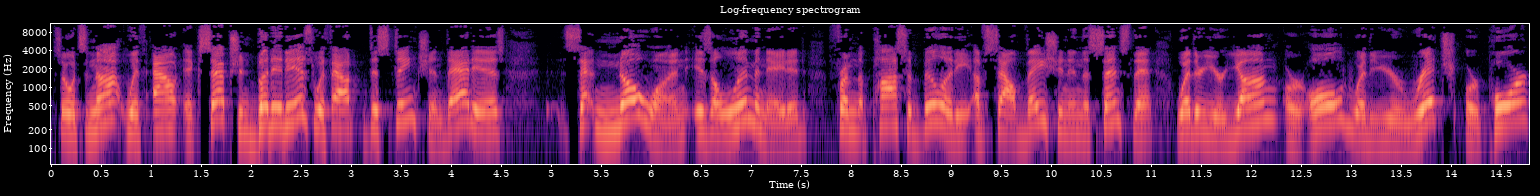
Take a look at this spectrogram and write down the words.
So it's not without exception, but it is without distinction. That is, no one is eliminated from the possibility of salvation in the sense that whether you're young or old, whether you're rich or poor,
